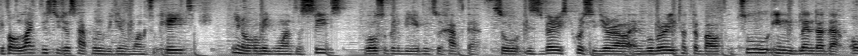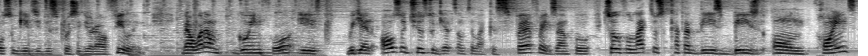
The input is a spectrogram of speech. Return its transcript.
If I would like this to just happen within 1 to 8, you know, or maybe 1 to 6, we're also going to be able to have that. So it's very procedural and we've already talked about a tool in Blender that also gives you this procedural feeling. Now what I'm going for is we can also choose to get something like a sphere, for example. So if we like to scatter these based on points,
